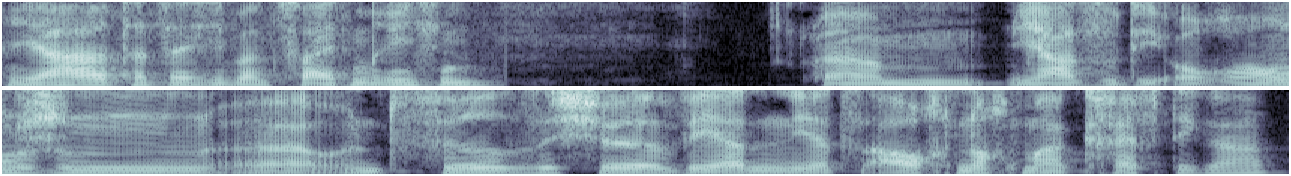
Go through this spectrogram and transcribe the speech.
Ja, tatsächlich beim zweiten Riechen. Ähm, ja, so die Orangen äh, und Pfirsiche werden jetzt auch noch mal kräftiger,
